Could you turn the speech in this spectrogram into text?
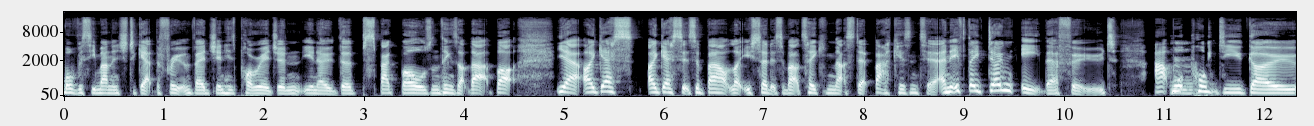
obviously managed to get the fruit and veg in his porridge, and you know the spag bowls and things like that. But yeah, I guess I guess it's about like you said, it's about taking that step back, isn't it? And if they don't eat their food, at what hmm. point do you go?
